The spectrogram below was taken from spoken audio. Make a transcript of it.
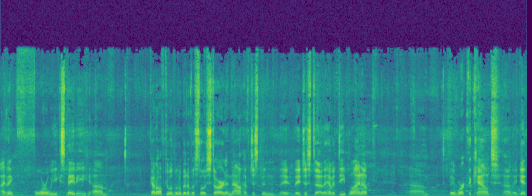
I think four weeks maybe. Um, got off to a little bit of a slow start, and now have just been. They, they just uh, they have a deep lineup. Um, they work the count. Uh, they get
